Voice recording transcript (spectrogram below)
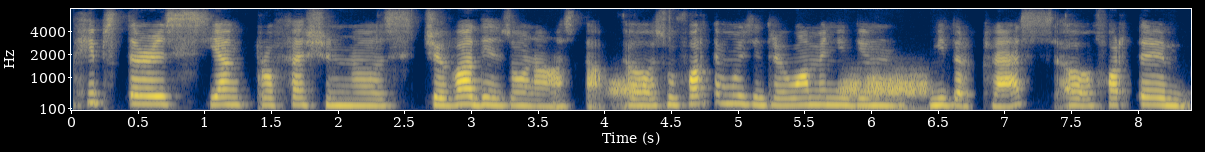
hipsters, young professionals, ceva din zona asta. Uh, sunt foarte mulți dintre oamenii din middle class, uh, foarte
